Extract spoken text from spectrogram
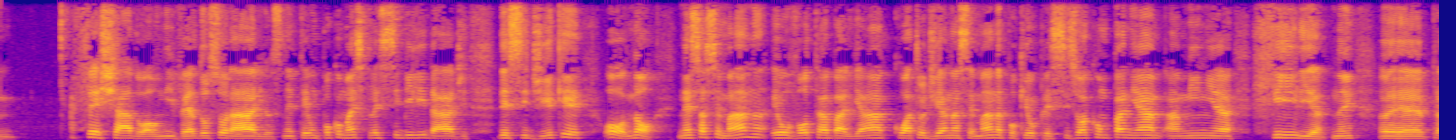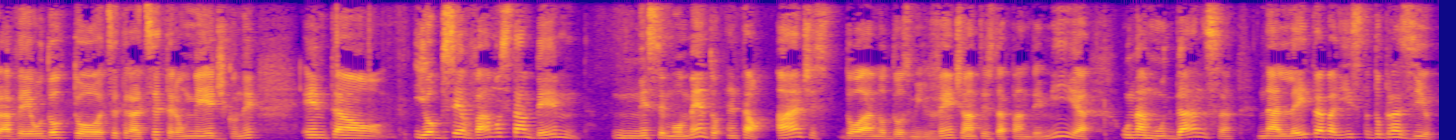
fechado ao nível dos horários, né? ter um pouco mais flexibilidade, decidir que, oh, não, nessa semana eu vou trabalhar quatro dias na semana porque eu preciso acompanhar a minha filha, né, é, para ver o doutor, etc, etc, um médico, né? Então, e observamos também nesse momento, então, antes do ano 2020, antes da pandemia, uma mudança na lei trabalhista do Brasil.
